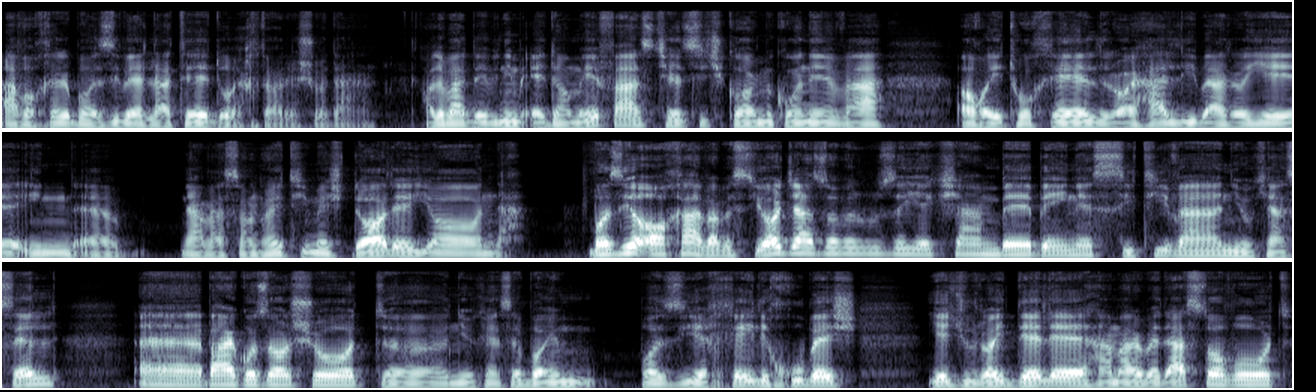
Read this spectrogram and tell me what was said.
اواخر بازی به علت دو اختاره شدن. حالا باید ببینیم ادامه فصل چلسی چی کار می‌کنه و آقای توخل راه حلی برای این نوسان های تیمش داره یا نه. بازی آخر و بسیار جذاب روز یک شنبه بین سیتی و نیوکاسل برگزار شد. نیوکاسل با این بازی خیلی خوبش. یه جورایی دل همه رو به دست آورد.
